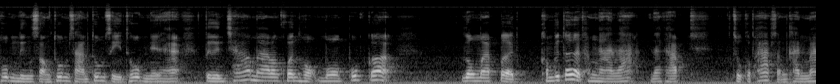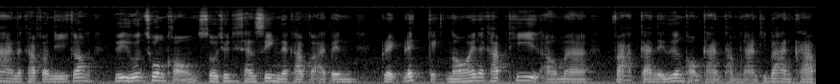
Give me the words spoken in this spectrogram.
ทุ่มหนึ่งสองทุ่มสามทุ่มสี่ทุ่มเนี่ยนะฮะ ตื่นเช้ามาบางคน6โมงปุ๊บก็ลงมาเปิดคอมพิวเตอร์ทำงานละนะครับ สุขภาพสำคัญมากนะครับ ตอนนี้ก็ในช่วงของ social distancing นะครับก็อาจเป็นเกร็ดเล็กเกร็ดน้อยนะครับ ที่เอามาฝากกันในเรื่องของการทำงานที่บ้านครับ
